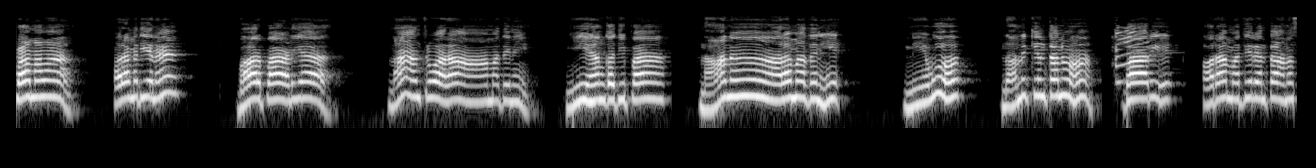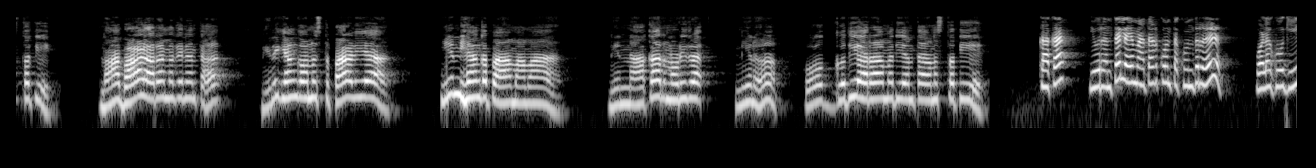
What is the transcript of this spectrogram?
ಪಾ ಮಾವ? ಆರಾಮದಿಯೇನ ಬಾರಪ್ಪ ಅಳಿಯ. ನಾ ಅಂತೂ ಆರಾಮದೀನಿ. ನೀ ಹೆಂಗದೀಪ? ನಾನು ಆರಾಮದೀನಿ. ನೀವು ನನಕ್ಕಿಂತನೂ ಭಾರಿ ಆರಾಮದೀರಿ ಅಂತ ಅನಸ್ತತಿ. ನಾ ಭಾಳ ಆರಾಮದೀನಿ ಅಂತ ನಿನಗೆ ಹೆಂಗ ಅನಿಸ್ತಪ್ಪ ಅಳಿಯ ಇನ್ ಹೆಂಗಪ್ಪ ಮಾಮ? ನಿನ್ನ ಆಕಾರ ನೋಡಿದ್ರ ನೀನು ಹೋಗುದಿ ಆರಾಮದಿ ಅಂತ ಅನಸ್ತತಿ. ಕಾಕ ಇವ್ರಂತಲೇ ಮಾತಾಡ್ಕೊಂತ ಕುಂದ್ರೆ ಒಳಗ್ ಹೋಗಿ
